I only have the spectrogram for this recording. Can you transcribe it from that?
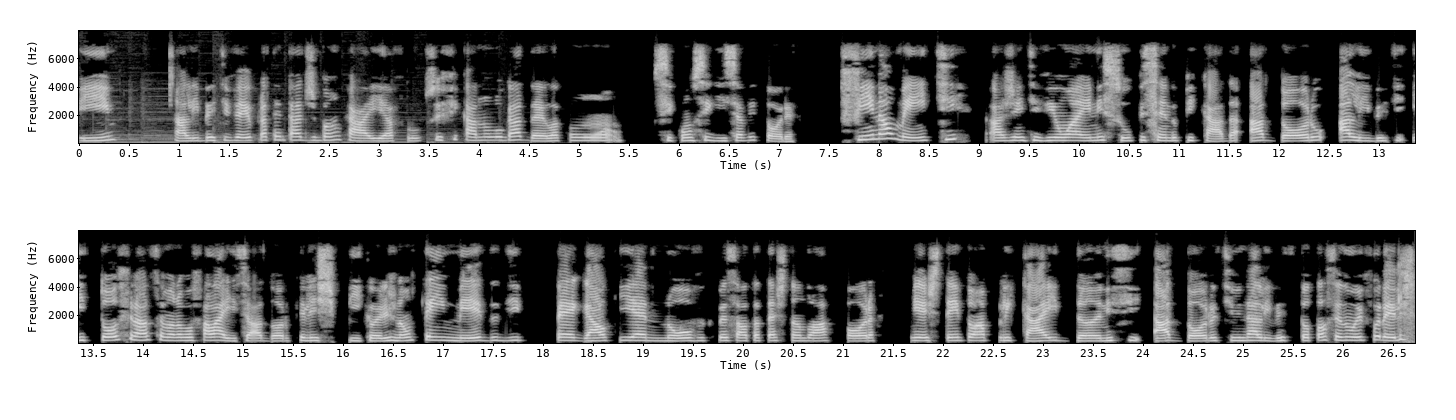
E a Liberty veio para tentar desbancar aí a Fluxo e ficar no lugar dela com se conseguisse a vitória. Finalmente, a gente viu uma N-Sup sendo picada. Adoro a Liberty. E todo final de semana eu vou falar isso. Eu adoro que eles picam. Eles não têm medo de pegar o que é novo, que o pessoal tá testando lá fora. E eles tentam aplicar e dane-se. Adoro o time da Liberty. Tô torcendo muito por eles.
